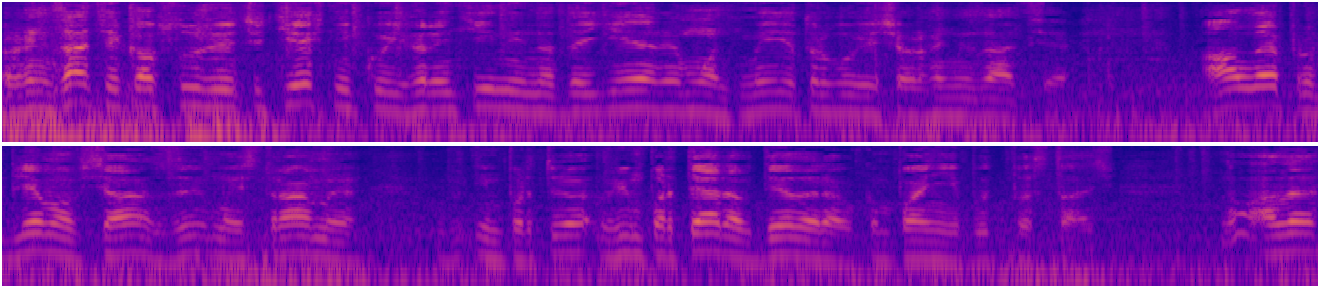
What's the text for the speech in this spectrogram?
організація, яка обслужує цю техніку і гарантійний надає ремонт. Ми є торгуюча організація. Але проблема вся з майстрами в, імпортер, в імпортера, в дилера в компанії Будпостач. Ну, але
